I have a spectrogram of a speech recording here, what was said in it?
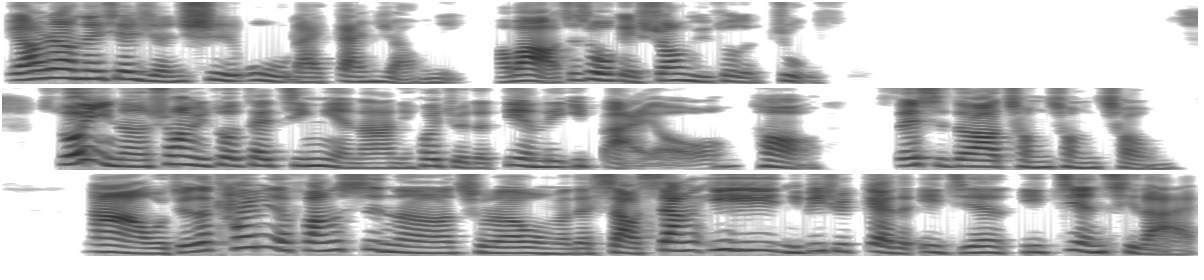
不要让那些人事物来干扰你，好不好？这是我给双鱼座的祝福。所以呢，双鱼座在今年呢、啊，你会觉得电力一百哦，哈，随时都要冲冲冲。那我觉得开运的方式呢，除了我们的小香衣，你必须 get 一件一件起来，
